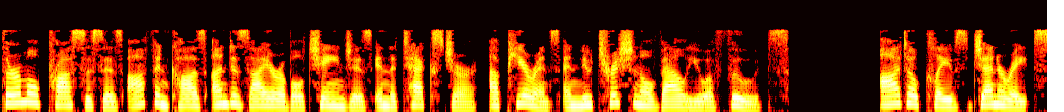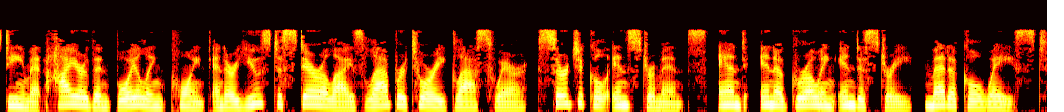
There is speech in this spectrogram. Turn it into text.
Thermal processes often cause undesirable changes in the texture, appearance and nutritional value of foods. Autoclaves generate steam at higher than boiling point and are used to sterilize laboratory glassware, surgical instruments, and, in a growing industry, medical waste.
